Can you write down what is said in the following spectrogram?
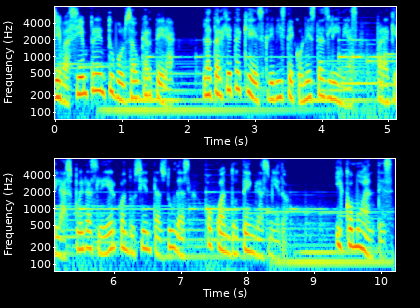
Lleva siempre en tu bolsa o cartera la tarjeta que escribiste con estas líneas para que las puedas leer cuando sientas dudas o cuando tengas miedo. Y como antes,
